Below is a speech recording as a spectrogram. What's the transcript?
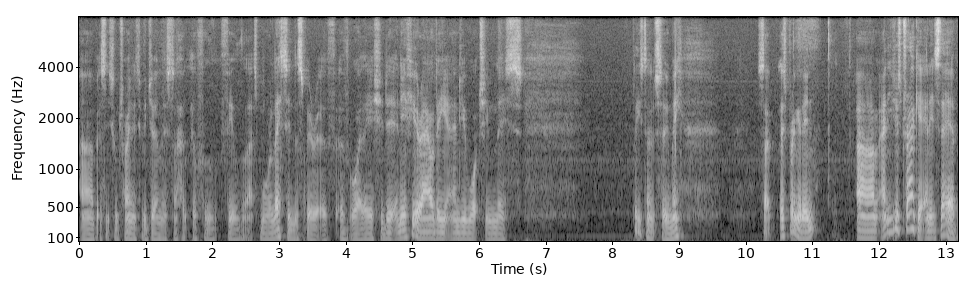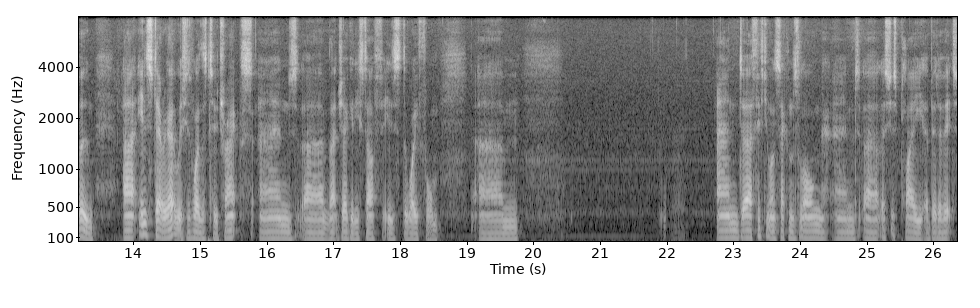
uh, but since you're training to be journalists, I hope they'll feel, feel, that that's more or less in the spirit of, of why they issued it. And if you're Audi and you're watching this, please don't sue me. So let's bring it in. Um, and you just drag it and it's there, boom. Uh, in stereo, which is why there's two tracks, and uh, that jaggedy stuff is the waveform. Um, and uh, 51 seconds long and uh, let's just play a bit of it.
